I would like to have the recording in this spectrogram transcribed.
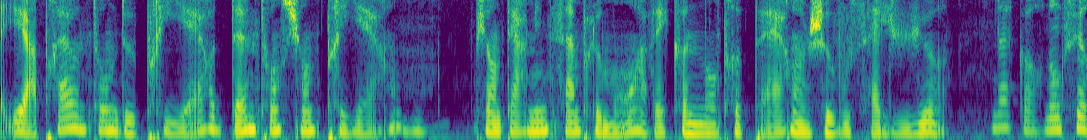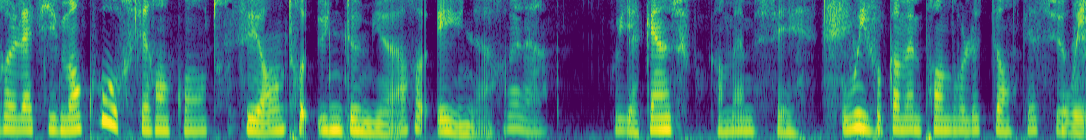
Et après, un temps de prière, d'intention de prière. Puis on termine simplement avec un Notre Père, un Je vous salue. D'accord. Donc c'est relativement court ces rencontres. C'est entre une demi-heure et une heure. Voilà. Oui, il y a 15 quand même. C'est. Oui, Il faut quand même prendre le temps, bien sûr. oui.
